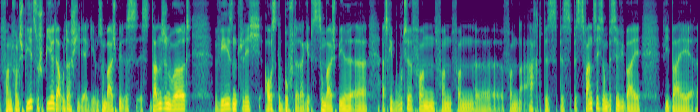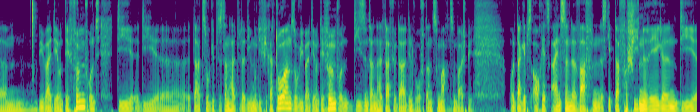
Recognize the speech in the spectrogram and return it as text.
von, von Spiel zu Spiel da Unterschiede ergeben. Zum Beispiel ist, ist Dungeon World wesentlich ausgebuffter. Da gibt es zum Beispiel äh, Attribute von, von, von, äh, von 8 bis, bis, bis 20, so ein bisschen wie bei, wie bei, ähm, wie bei D&D 5 und die, die, äh, dazu gibt es dann halt wieder die Modifikatoren, so wie bei D&D 5 und die sind dann halt dafür da, den Wurf dann zu machen zum Beispiel. Und da gibt es auch jetzt einzelne Waffen. Es gibt da verschiedene Regeln, die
